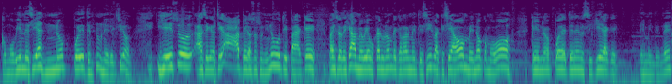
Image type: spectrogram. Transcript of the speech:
como bien decías, no puede tener una erección. Y eso hace que la chica, ah, pero sos un inútil, ¿para qué? Para eso dejame, voy a buscar un hombre que realmente sirva, que sea hombre, no como vos, que no puede tener siquiera que, ¿eh, ¿me entendés?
